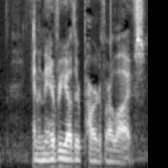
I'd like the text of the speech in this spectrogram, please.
and in every other part of our lives.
